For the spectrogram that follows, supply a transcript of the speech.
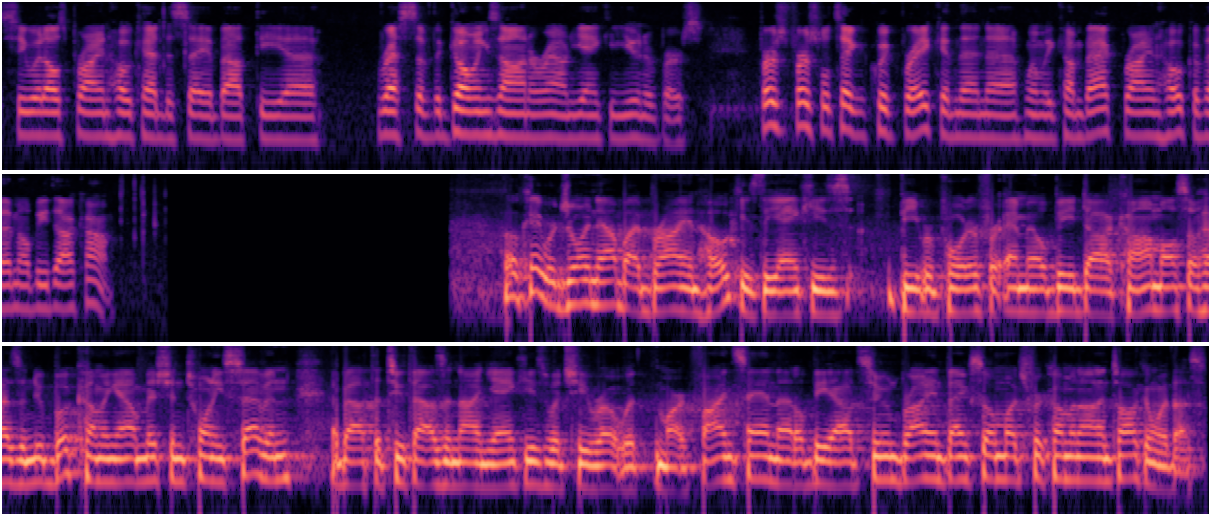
see what else Bryan Hoch had to say about the uh, rest of the goings on around Yankee universe. First, first we'll take a quick break, and then uh, when we come back, Bryan Hoch of MLB.com. Okay, we're joined now by Bryan Hoch. He's the Yankees beat reporter for MLB.com. Also has a new book coming out, Mission 27, about the 2009 Yankees, which he wrote with Mark Feinsand. That'll be out soon. Brian, thanks so much for coming on and talking with us.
